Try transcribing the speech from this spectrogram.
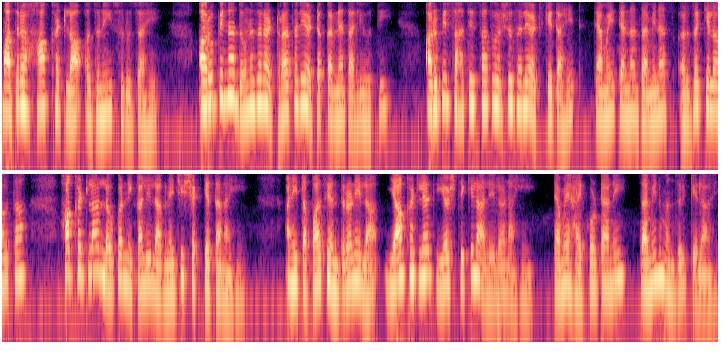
मात्र हा खटला अजूनही सुरूच आहे. आरोपींना दोन हजार अठरा साली अटक करण्यात आली होती. आरोपी सहा ते सात वर्ष झाले अटकेत आहेत. त्यामुळे त्यांना जामिनास अर्ज केला होता. हा खटला लवकर निकाली लागण्याची शक्यता नाही आणि तपास यंत्रणेला या खटल्यात यश देखील आलेलं नाही. त्यामुळे हायकोर्टाने जामीन मंजूर केला आहे.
